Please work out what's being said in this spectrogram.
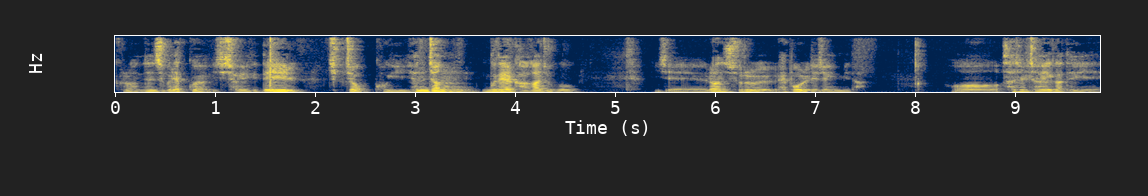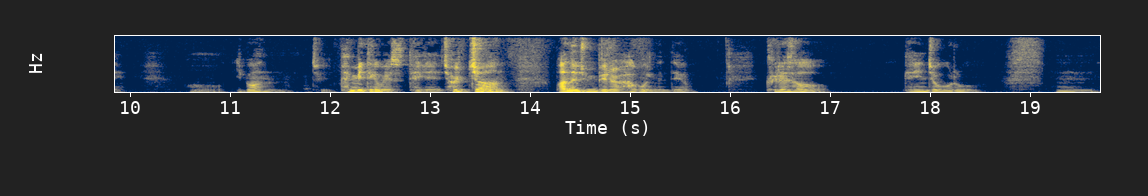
그런 연습을 했고요. 이제 저희 내일 직접 거기 현장 무대에 가가지고 이제 런스를 해볼 예정입니다. 어 사실 저희가 되게 어, 이번 팬미팅을 위해서 되게 철저한 많은 준비를 하고 있는데요. 그래서 개인적으로 음,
